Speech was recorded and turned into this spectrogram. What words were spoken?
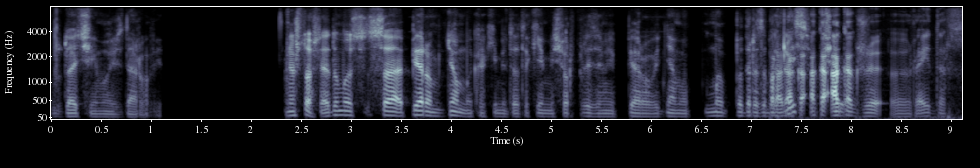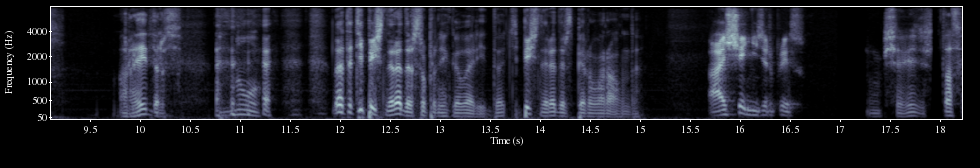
удачи ему и здоровья. Ну что ж, я думаю, с, с первым днем и какими-то такими сюрпризами первого дня мы, мы подразобрались. А, а, а, а как же Рейдерс? Рейдерс? Ну... ну, это типичный Raiders, что про них говорить, да? Типичный Raiders первого раунда. А еще не сюрприз. Вообще, видишь, Стас,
